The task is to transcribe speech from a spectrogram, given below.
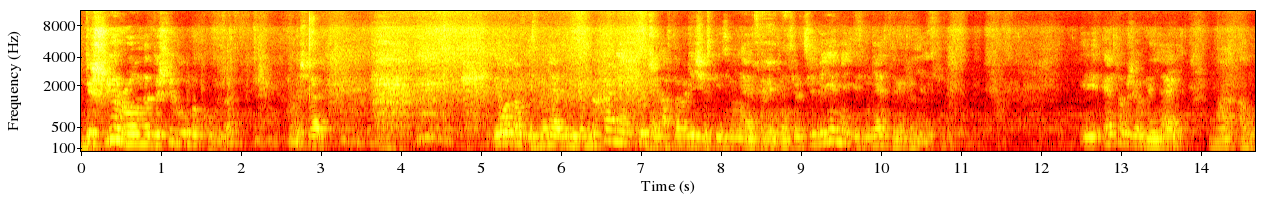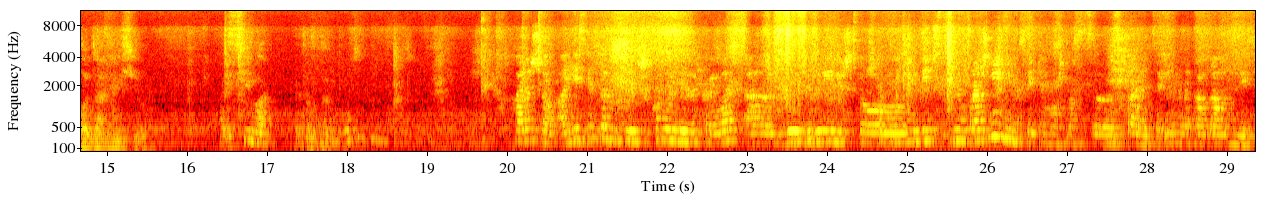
Дыши ровно, дыши глубоко. Да? Он начинает... И вот он изменяет ритм дыхания, тут же автоматически изменяется ритм сердцебиения, изменяется ритм действия. И это уже влияет на обладание силой. А сила – это здоровье. Хорошо. А если все-таки школу не закрылась, а вы говорили, что физическими упражнениями с этим можно справиться, именно когда вот здесь?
